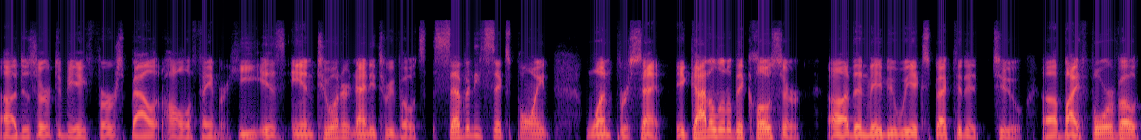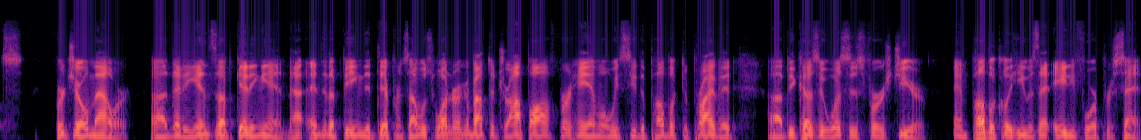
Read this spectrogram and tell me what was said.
uh, deserved to be a first ballot Hall of Famer. He is in 293 votes, 76.1%. It got a little bit closer uh, than maybe we expected it to uh, by four votes for Joe Mauer uh, that he ends up getting in. That ended up being the difference. I was wondering about the drop off for him when we see the public to private uh, because it was his first year. And publicly, he was at 84%.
